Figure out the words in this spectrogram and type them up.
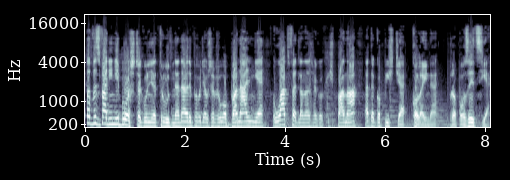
To wyzwanie nie było szczególnie trudne, nawet bym powiedział, że było banalnie łatwe dla naszego Hiszpana, dlatego piszcie kolejne propozycje.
